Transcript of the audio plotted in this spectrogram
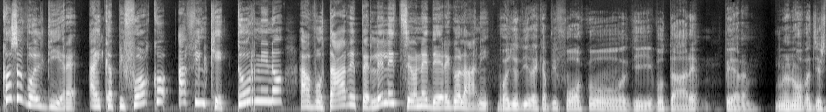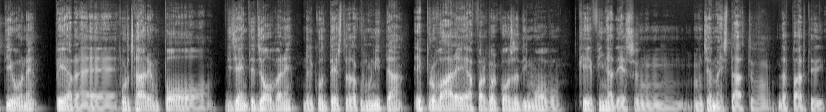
cosa vuol dire ai capifuoco affinché tornino a votare per l'elezione dei regolani? Voglio dire ai capifuoco di votare per una nuova gestione, per eh, portare un po' di gente giovane nel contesto della comunità e provare a fare qualcosa di nuovo che fino adesso non, non c'è mai stato da parte di,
